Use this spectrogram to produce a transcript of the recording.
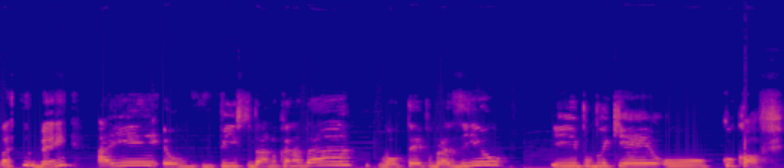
Mas tudo bem. Aí eu vim estudar no Canadá, voltei pro Brasil e publiquei o Cook Off,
